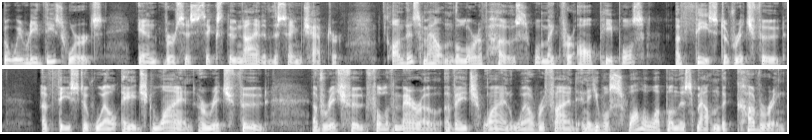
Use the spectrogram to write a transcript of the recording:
But we read these words in verses 6 through 9 of the same chapter. On this mountain, the Lord of hosts will make for all peoples a feast of rich food, a feast of well aged wine, a rich food, of rich food full of marrow, of aged wine well refined. And he will swallow up on this mountain the covering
